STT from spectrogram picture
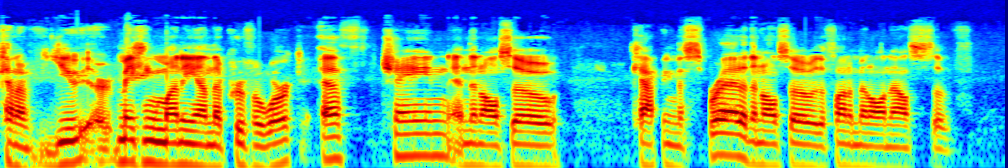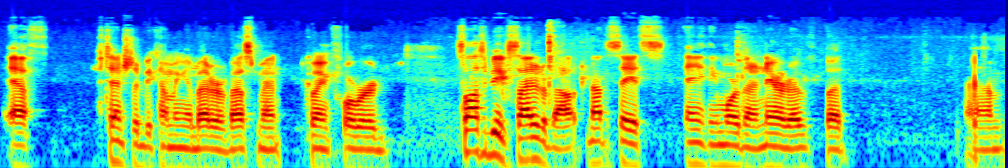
kind of you making money on the proof of work ETH chain, and then also capping the spread, and then also the fundamental analysis of ETH potentially becoming a better investment going forward. It's a lot to be excited about. Not to say it's anything more than a narrative, but um,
